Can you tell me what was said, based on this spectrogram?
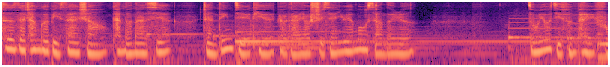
次在唱歌比赛上看到那些斩钉截铁表达要实现音乐梦想的人，总有几分佩服，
